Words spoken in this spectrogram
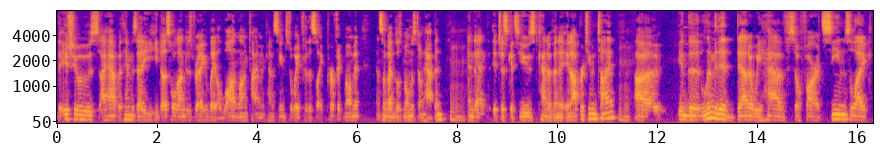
the issues I have with him is that he, he does hold on to his Dragon Blade a long, long time and kind of seems to wait for this like perfect moment. And sometimes those moments don't happen, Mhm. and then it just gets used kind of in an inopportune time. Mhm. Uh, in the limited data we have so far, it seems like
